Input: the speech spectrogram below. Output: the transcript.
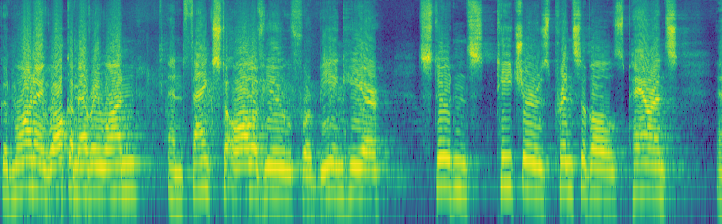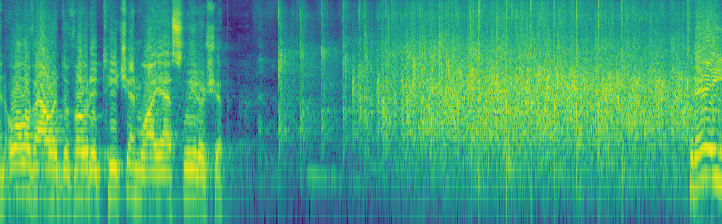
Good morning. Welcome, everyone, and thanks to all of you for being here, students, teachers, principals, parents, and all of our devoted Teach NYS leadership. Today,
